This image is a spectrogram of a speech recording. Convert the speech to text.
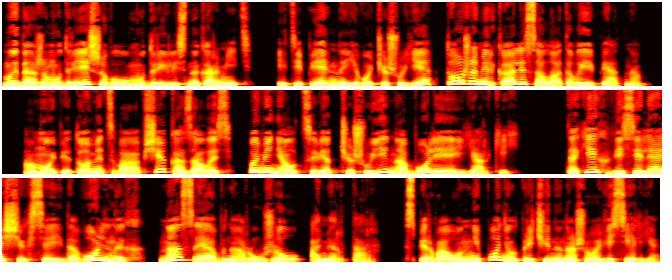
Мы даже мудрейшего умудрились накормить, и теперь на его чешуе тоже мелькали салатовые пятна. А мой питомец вообще, казалось, поменял цвет чешуи на более яркий. Таких веселящихся и довольных нас и обнаружил Амертар. Сперва он не понял причины нашего веселья.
